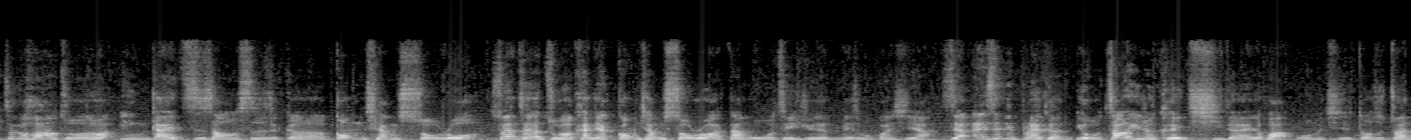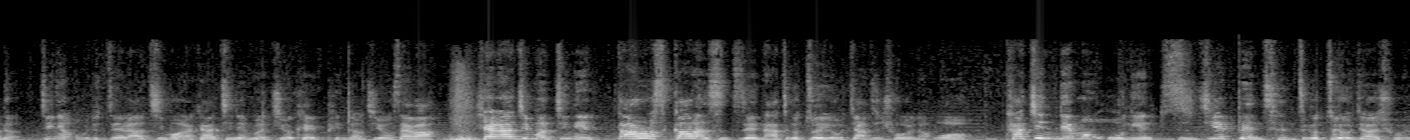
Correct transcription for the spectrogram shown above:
这个换组合的话，应该至少是这个攻强守弱。虽然这个组合看起来攻强守弱啊，但我自己觉得没什么关系啊。只要 Anthony Black 有朝一日可以起得来的话，我们其实都是赚的。今年我们就直接来到季末来看看今年有没有机会可以拼到季后赛吧。先来到季末，今年 Darius Garland 是直接拿这个最有价值球员的哇。他进联盟五年，直接变成这个最有价的球员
